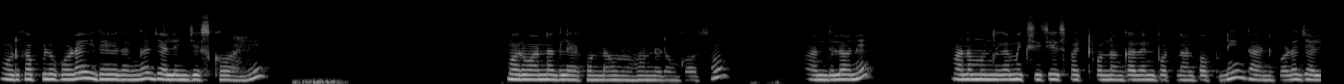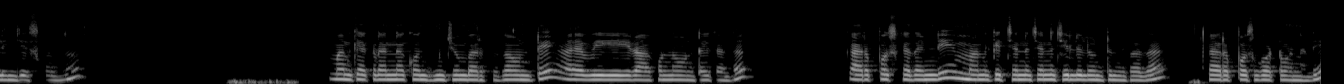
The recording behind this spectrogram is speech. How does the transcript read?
మూడు కప్పులు కూడా ఇదే విధంగా జల్లించేసుకోవాలి. మరువు అన్నది లేకుండా ఉండడం కోసం. అందులోనే మనం ముందుగా మిక్సీ చేసి పెట్టుకున్నాం కదండి పుట్నాల పప్పుని దాన్ని కూడా జల్లించేసుకుందాం. మనకి ఎక్కడన్నా కొంచెం బరకగా ఉంటే అవి రాకుండా ఉంటాయి కదా. కారపూస కదండి మనకి చిన్న చిన్న చిల్లులు ఉంటుంది కదా. కారపూస గొట్టం అన్నది.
